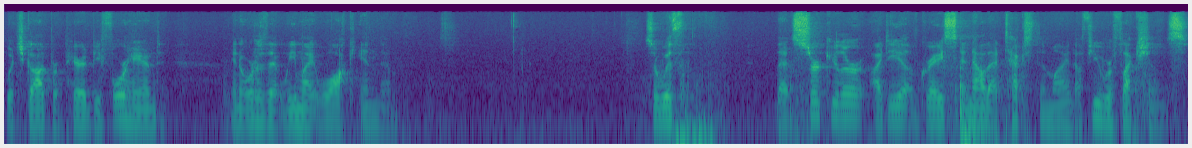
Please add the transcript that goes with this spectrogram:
which God prepared beforehand in order that we might walk in them. So, with that circular idea of grace and now that text in mind, a few reflections.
